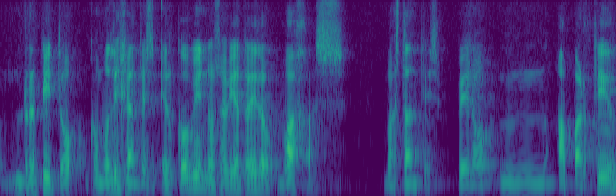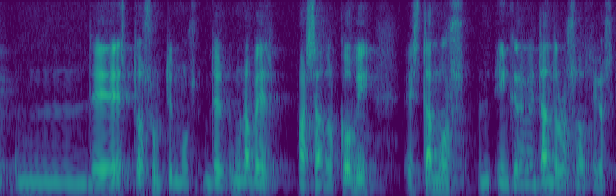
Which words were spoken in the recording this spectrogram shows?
repito, como dije antes, el COVID nos había traído bajas, bastantes, pero mm, a partir mm, de estos últimos, de una vez pasado el COVID, estamos incrementando los socios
